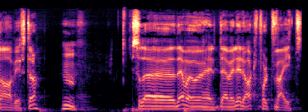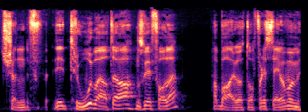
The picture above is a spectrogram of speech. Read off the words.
av avgifter. da. Så det, det, var jo helt, det er veldig rart. Folk vet, skjønner, de tror bare at ja, nå skal vi få det. Har bare gått opp, for de ser jo mye-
